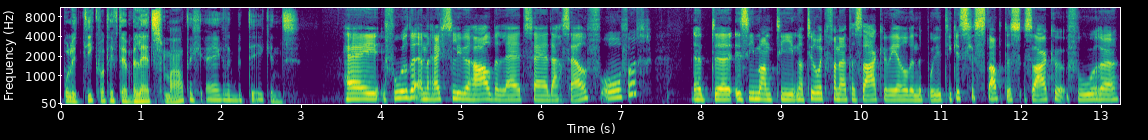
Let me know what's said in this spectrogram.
politiek, wat heeft hij beleidsmatig eigenlijk betekend? Hij voerde een rechtsliberaal beleid, zei hij daar zelf over. Het uh, is iemand die natuurlijk vanuit de zakenwereld in de politiek is gestapt. Dus zaken voeren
